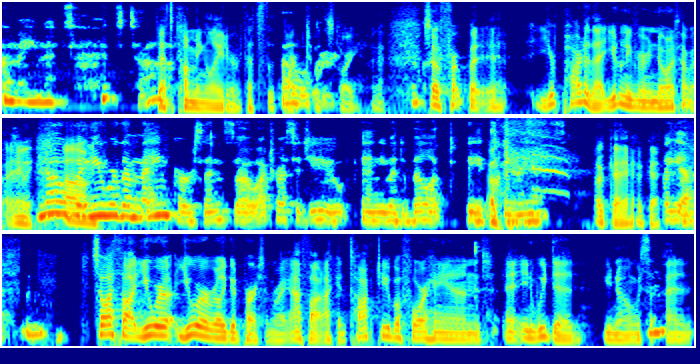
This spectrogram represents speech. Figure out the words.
I mean, it's it's tough. That's coming later. That's the part oh, okay. of the story. Okay. okay. So, for, but uh, you're part of that. You don't even know what I'm talking about. Anyway. No, um, but you were the main person, so I trusted you, and you had developed the experience. Okay. Okay. okay. But yeah. Mm-hmm. So I thought you were you were a really good person, right? I thought I can talk to you beforehand, and, and we did, you know. And we said, mm-hmm. and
